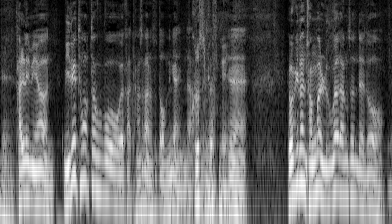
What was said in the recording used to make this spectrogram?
네. 갈리면 미래통합당 후보의 가- 당선 가능성도 없는 게 아닙니다. 그렇습니다. 예. 예. 여기는 정말 누가 당선돼도 네.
